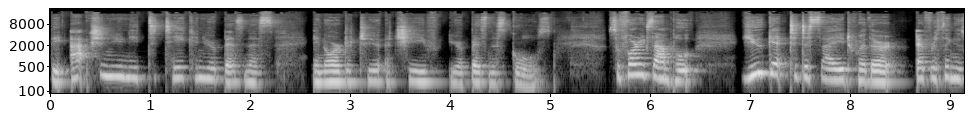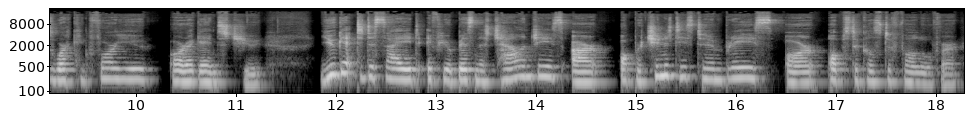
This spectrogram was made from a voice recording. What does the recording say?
the action you need to take in your business in order to achieve your business goals. So, for example, you get to decide whether everything is working for you or against you. You get to decide if your business challenges are opportunities to embrace or obstacles to fall over.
